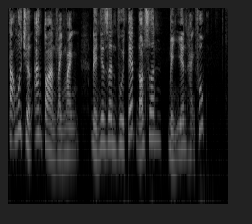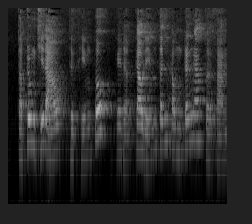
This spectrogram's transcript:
tạo môi trường an toàn lành mạnh để nhân dân vui Tết đón xuân bình yên hạnh phúc. Tập trung chỉ đạo thực hiện tốt cái đợt cao điểm tấn công trấn áp tội phạm,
